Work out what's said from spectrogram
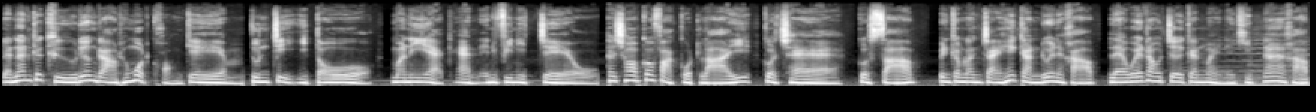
และนั่นก็คือเรื่องราวทั้งหมดของเกม จุนจิอิโต Maniac and Infinite Jail ถ้าชอบก็ฝากกดไลค์ กดแชร์ กดซับเป็นกำลังใจให้กันด้วยนะครับ แล้วไว้เราเจอกันใหม่ในคลิปหน้าครับ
